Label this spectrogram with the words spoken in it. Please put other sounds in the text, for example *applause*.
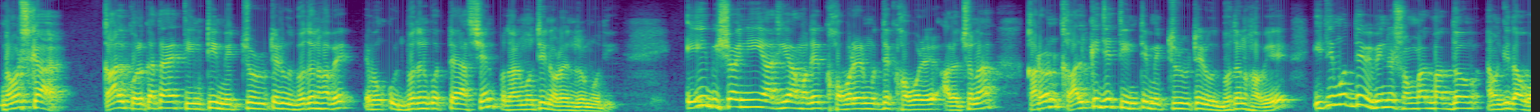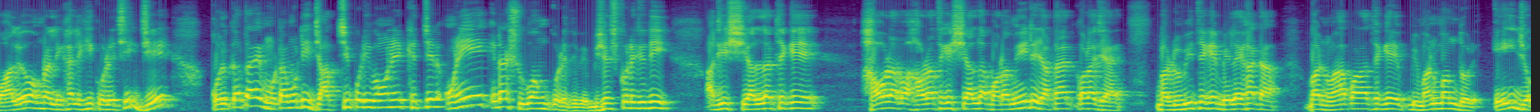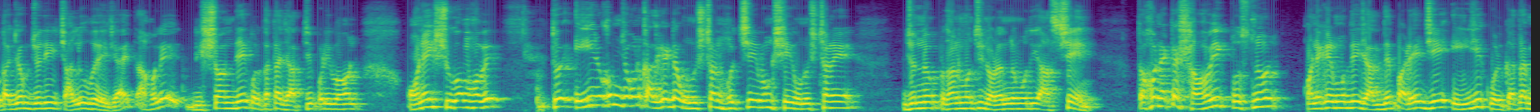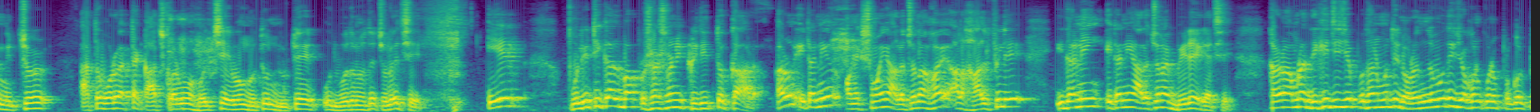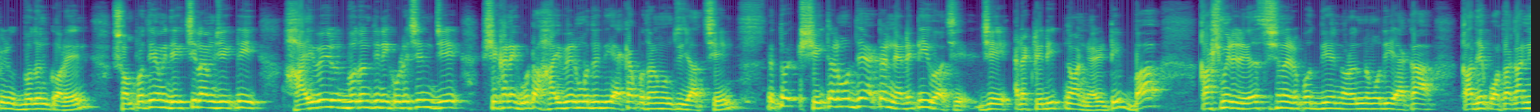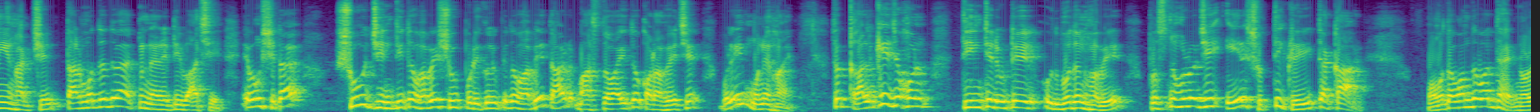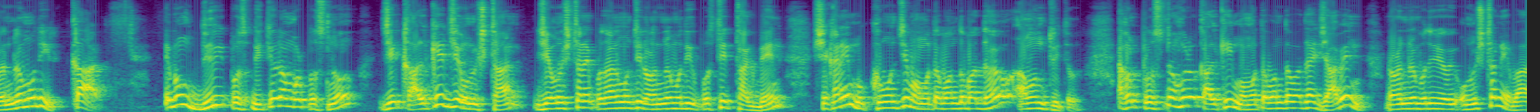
নমস্কার। কাল কলকাতায় তিনটি মেট্রো রুটের উদ্বোধন হবে এবং উদ্বোধন করতে আসছেন প্রধানমন্ত্রী নরেন্দ্র মোদী। এই বিষয় নিয়ে আজকে আমাদের খবরের মধ্যে খবরের আলোচনা, কারণ কালকে যে তিনটি মেট্রো রুটের উদ্বোধন হবে, ইতিমধ্যে বিভিন্ন সংবাদ মাধ্যম, এমনকি দ্য ওয়ালেও আমরা লেখালেখি করেছি যে কলকাতায় মোটামুটি যাত্রী পরিবহনের ক্ষেত্রে অনেক এটা সুগম করে দেবে। বিশেষ করে যদি আজকে শিয়ালদা থেকে হাওড়া বা হাওড়া থেকে শিয়ালদা বারো মিনিটে যাতায়াত করা যায় বা রুবি থেকে বেলেঘাটা বা নোয়াপাড়া থেকে বিমানবন্দর, এই যোগাযোগ যদি চালু হয়ে যায় তাহলে নিঃসন্দেহে কলকাতা যাত্রী পরিবহন অনেক সুগম হবে। তো এই রকম যখন কালকে একটা অনুষ্ঠান হচ্ছে এবং সেই অনুষ্ঠানের জন্য প্রধানমন্ত্রী নরেন্দ্র মোদী আসছেন, তখন একটা স্বাভাবিক প্রশ্ন অনেকের মধ্যেই জানতে পারে যে এই যে কলকাতা মেট্রোর এত বড় একটা কাজকর্ম হচ্ছে এবং নতুন রুটের উদ্বোধন হতে চলেছে, এর পলিটিক্যাল বা প্রশাসনিক কৃতিত্ব কার? কারণ এটা নিয়ে অনেক সময় আলোচনা হয়, আর হালফিলে ইদানিং এটা নিয়ে আলোচনা বেড়ে গেছে। কারণ আমরা দেখেছি যে প্রধানমন্ত্রী নরেন্দ্র মোদী যখন কোনো প্রকল্পের উদ্বোধন করেন, সম্প্রতি আমি দেখছিলাম যে একটি হাইওয়ের উদ্বোধন তিনি করেছেন, যে সেখানে গোটা হাইওয়ের মধ্যে দিয়ে একা প্রধানমন্ত্রী যাচ্ছেন। তো সেইটার মধ্যে একটা ন্যারেটিভ আছে, যে একটা ক্রেডিট নেওয়ার ন্যারেটিভ বা কাশ্মীরের রেল স্টেশনের উপর দিয়ে নরেন্দ্র মোদী একা কাঁধে পতাকা নিয়ে হাঁটছেন, তার মধ্যে তো একটা ন্যারেটিভ আছে। এবং সেটা সুচিন্তিতভাবে, সুপরিকল্পিতভাবে তার বাস্তবায়িত করা হয়েছে বলেই মনে হয়। তো কালকে যখন তিনটে রুটের উদ্বোধন হবে, প্রশ্ন হলো যে এর সত্যি ক্রেডিটটা কার? মমতা বন্দ্যোপাধ্যায়, নরেন্দ্র মোদীর কার? এবং দুই দ্বিতীয় নম্বর প্রশ্ন, যে কালকের যে অনুষ্ঠান, যে অনুষ্ঠানে প্রধানমন্ত্রী নরেন্দ্র মোদী উপস্থিত থাকবেন, সেখানে মুখ্যমন্ত্রী মমতা বন্দ্যোপাধ্যায়ও আমন্ত্রিত। এখন প্রশ্ন হলো, কালকেই মমতা বন্দ্যোপাধ্যায় যাবেন নরেন্দ্র মোদীর ওই অনুষ্ঠানে বা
